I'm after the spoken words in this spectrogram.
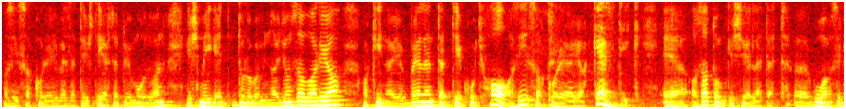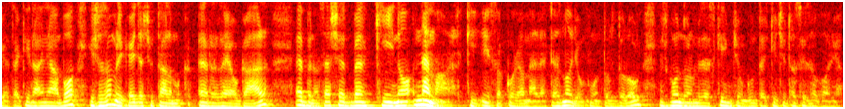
az észak-koreai vezetést értető módon. És még egy dolog, ami nagyon zavarja, a kínaiak bejelentették, hogy ha az észak-koreaiak kezdik eh, az atomkísérletet eh, Guam-szigetek irányába, és az Amerikai Egyesült Államok erre reagál, ebben az esetben Kína nem áll ki Észak-Korea mellett. Ez nagyon fontos dolog, és gondolom, hogy ez Kim jong egy kicsit azért zavarja.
